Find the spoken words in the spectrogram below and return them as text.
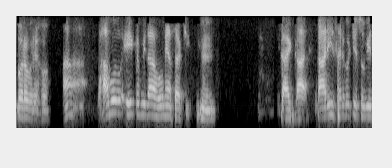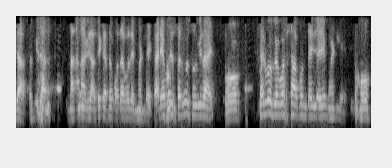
बरोबर आहे हो. हा भाव एकविधा होण्यासाठी. काय काय कार्य सर्वची सुविधा सुविधा. नानाविध असे काय पदामध्ये म्हटलंय कार्यामध्ये सर्व सुविधा आहेत. हो. सर्व व्यवस्था आपण त्याच्या हे म्हटली. आहे हो.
